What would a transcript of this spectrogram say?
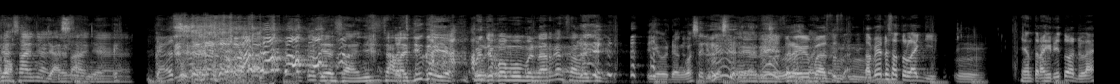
jasanya, jasanya. jasanya. Pakai jasanya sih salah juga ya. Mencoba membenarkan salah juga. Ya udah nggak usah dibahas. Ya. Mm. Tapi ada satu lagi. Hmm. Yang terakhir itu adalah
